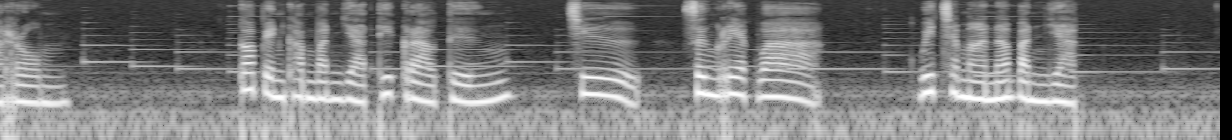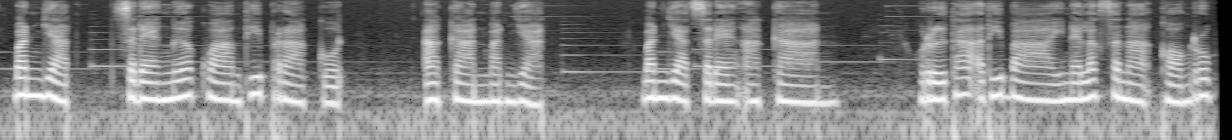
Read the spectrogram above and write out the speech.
ารมณ์ ก็เป็นคำบัญญัติที่กล่าวถึง ชื่อ ซึ่งเรียกว่า วิชมานบัญญัติ บัญญัติแสดงเนื้อความที่ปรากฏ อาการบัญญัติ บัญญัติแสดงอาการ หรือถ้าอธิบายในลักษณะของรูป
